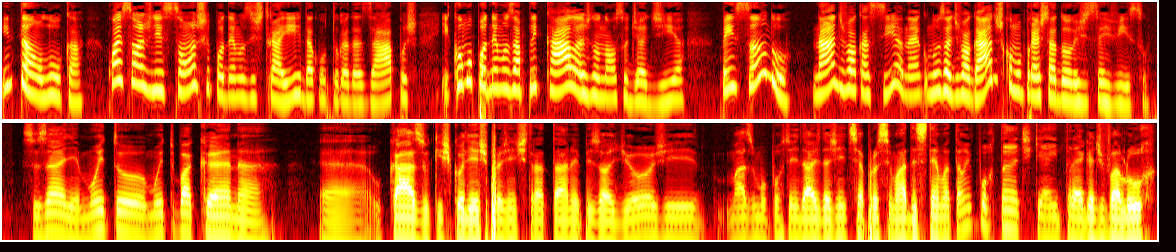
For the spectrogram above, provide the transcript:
Então, Luca, quais são as lições que podemos extrair da cultura das APOS e como podemos aplicá-las no nosso dia a dia, pensando na advocacia, né, nos advogados como prestadores de serviço? Suzane, muito, muito bacana é, o caso que escolheste para a gente tratar no episódio de hoje. Mais uma oportunidade da gente se aproximar desse tema tão importante que é a entrega de valor,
